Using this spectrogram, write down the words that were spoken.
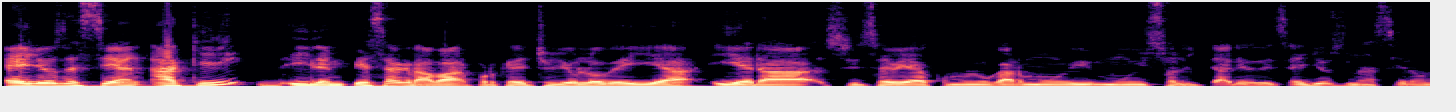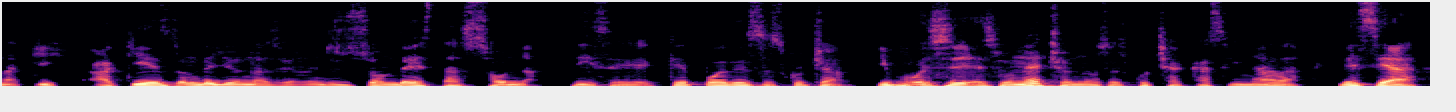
ellos decían aquí y le empieza a grabar, porque de hecho yo lo veía y era, sí se veía como un lugar muy, muy solitario. Dice, ellos nacieron aquí. Aquí es donde ellos nacieron. Entonces son de esta zona. Dice, ¿qué puedes escuchar? Y pues es un hecho, no se escucha casi nada. Decía,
